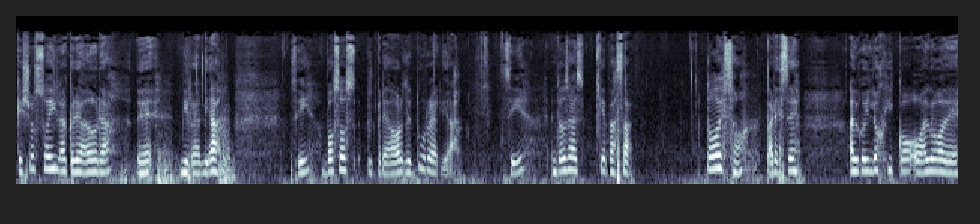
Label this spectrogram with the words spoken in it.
que yo soy la creadora de mi realidad, ¿sí? Vos sos el creador de tu realidad, ¿sí? Entonces, ¿qué pasa? Todo eso parece algo ilógico o algo de,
